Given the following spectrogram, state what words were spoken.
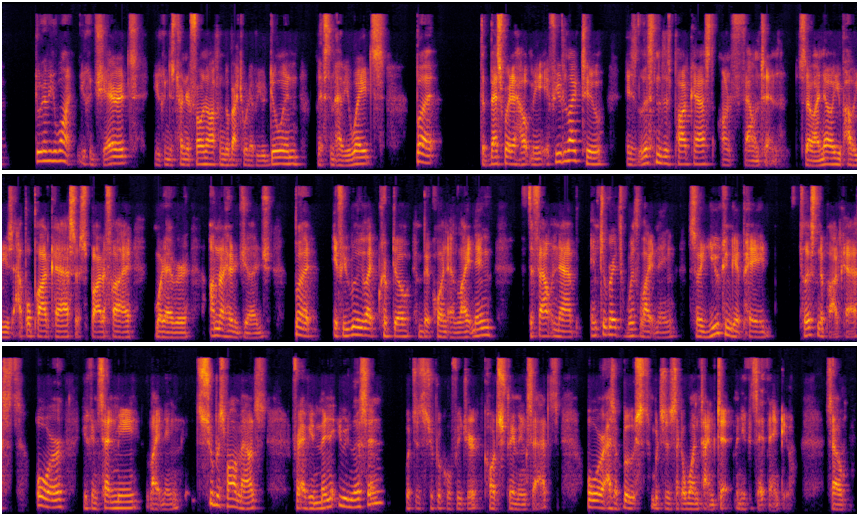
do whatever you want. You can share it. You can just turn your phone off and go back to whatever you're doing, lift some heavy weights. But the best way to help me, if you'd like to, is listen to this podcast on Fountain. So I know you probably use Apple Podcasts or Spotify, whatever. I'm not here to judge. But if you really like crypto and Bitcoin and Lightning, the Fountain app integrates with Lightning so you can get paid to listen to podcasts, or you can send me Lightning, super small amounts for every minute you listen, which is a super cool feature called streaming sats, or as a boost, which is like a one time tip, and you can say thank you. So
